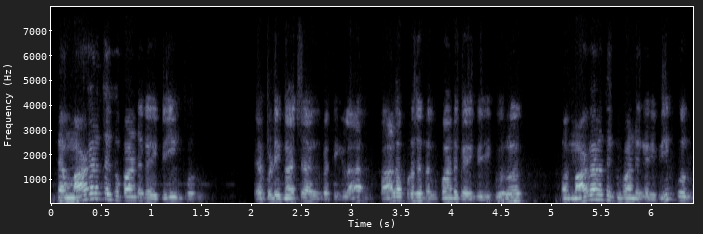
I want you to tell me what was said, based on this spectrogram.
இந்த மகரத்துக்கு பாண்டு கைப்பிடியும் குரு. எப்படி மேட்ச் ஆகுது பாத்தீங்களா? காலபுருஷனுக்கு பாண்டு கைப்பிடி குரு மகரத்துக்கு பாண்டு கைப்பிடியும் குரு.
